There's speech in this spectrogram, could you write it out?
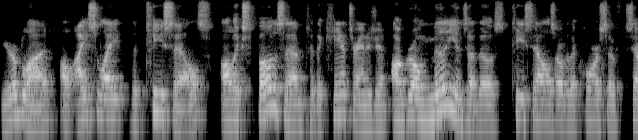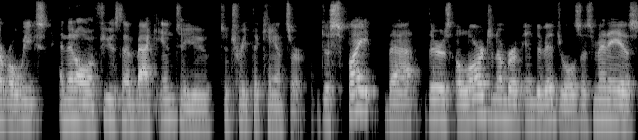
your blood, I'll isolate the T cells, I'll expose them to the cancer antigen, I'll grow millions of those T Cells over the course of several weeks, and then I'll infuse them back into you to treat the cancer. Despite that, there's a large number of individuals, as many as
